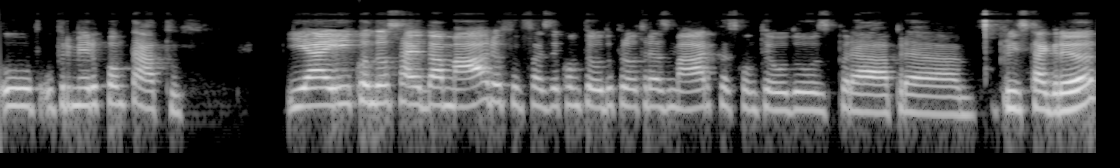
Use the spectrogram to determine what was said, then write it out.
o, o primeiro contato. E aí, quando eu saio da Amaro, eu fui fazer conteúdo para outras marcas, conteúdos para o Instagram.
